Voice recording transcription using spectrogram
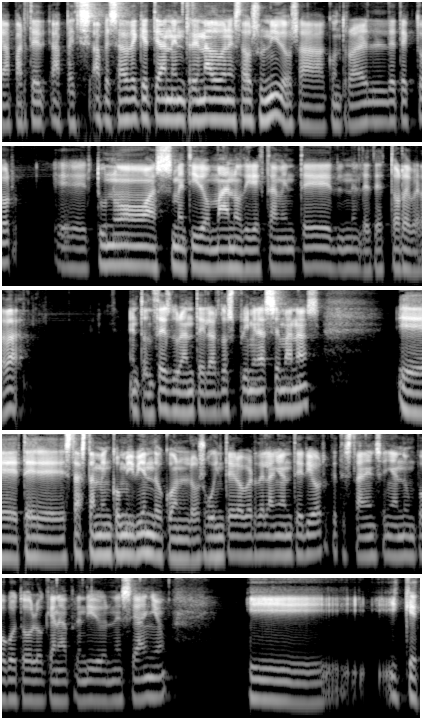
a pesar de que te han entrenado en Estados Unidos a controlar el detector, eh, tú no has metido mano directamente en el detector de verdad. Entonces, durante las dos primeras semanas, eh, te estás también conviviendo con los Winter Over del año anterior, que te están enseñando un poco todo lo que han aprendido en ese año y, que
